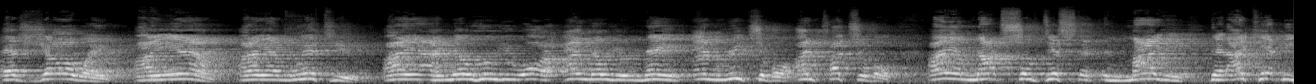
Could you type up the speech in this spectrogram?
as Yahweh. I am. I am with you. I, I know who you are. I know your name. I'm reachable. I'm touchable. I am not so distant and mighty that I can't be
